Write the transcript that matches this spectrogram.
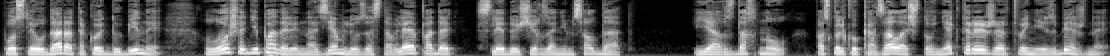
После удара такой дубины лошади падали на землю, заставляя падать следующих за ним солдат. Я вздохнул, поскольку казалось, что некоторые жертвы неизбежны.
